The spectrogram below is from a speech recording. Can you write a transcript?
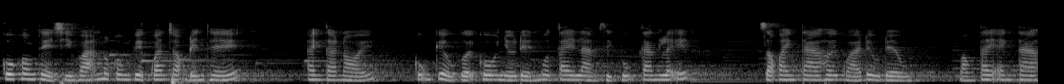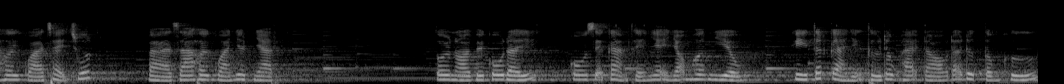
Cô không thể trì hoãn một công việc quan trọng đến thế. Anh ta nói, cũng kiểu gợi cô nhớ đến một tay làm dịch vụ tang lễ. Giọng anh ta hơi quá đều đều, Móng tay anh ta hơi quá chảy chuốt và da hơi quá nhợt nhạt. Tôi nói với cô đấy, cô sẽ cảm thấy nhẹ nhõm hơn nhiều khi tất cả những thứ độc hại đó đã được tống khứ.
